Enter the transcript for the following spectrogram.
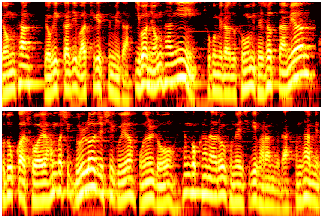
영상 여기까지 마치겠습니다. 이번 영상이 조금이라도 도움이 되셨다면 구독과 좋아요 한 번씩 눌러주시고요. 오늘도 행복한 하루 보내시기 바랍니다. 감사합니다.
